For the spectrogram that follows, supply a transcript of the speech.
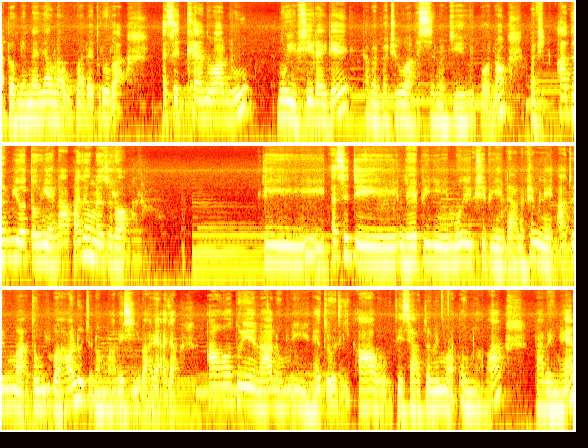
အတော်များများရောက်လာဘူးပါတယ်သူတို့က acid ခန်းသွားလို့မူကြီးဖြည့်လိုက်တယ်ဒါပေမဲ့ဘတ်ထရီကအဆင်မပြေဘူးပေါ့နော်မဖြစ်အာသွင်းပြီးတော့သုံးရလားဘာကြောင့်လဲဆိုတော့ ဒီ acid တွေလဲပြီးရင်မိုးရီဖြစ်ပြီးရင်ဒါမဖြစ်မနေအာသွင်းမှအသုံးပြုပါလို့ကျွန်တော်မှလည်းရှိပါတယ်အဲကြောင့်အာဟောသွင်းရင်လားလို့မင်းရင်လည်းသူတို့ဒီအာကိုသေချာသွင်းပြီးမှသုံးတာပါဒါပေမဲ့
